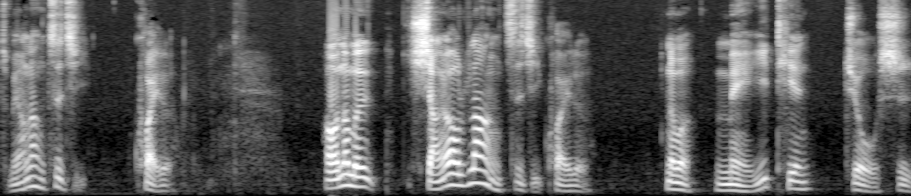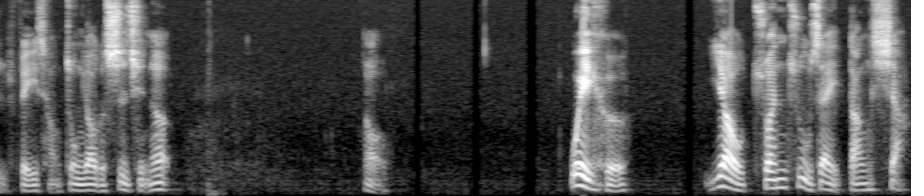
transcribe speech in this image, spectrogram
怎么样让自己快乐。好，那么想要让自己快乐，那么每一天就是非常重要的事情了。哦，为何要专注在当下？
